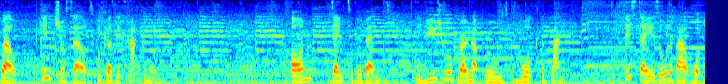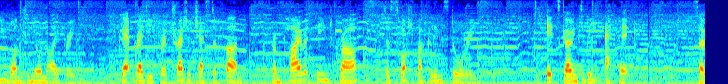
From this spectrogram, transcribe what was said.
Well, pinch yourselves because it's happening. On date of event, the usual grown up rules walk the plank. This day is all about what you want in your library. Get ready for a treasure chest of fun, from pirate themed crafts to swashbuckling stories. It's going to be epic. So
